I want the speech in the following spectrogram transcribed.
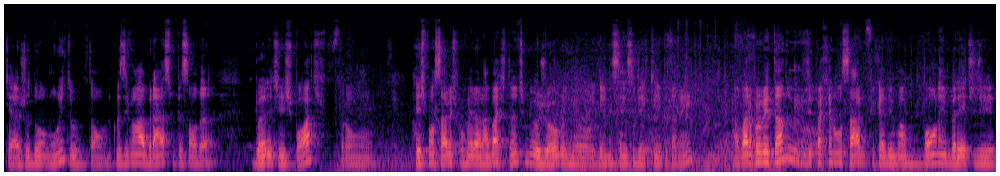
que ajudou muito. Então, inclusive um abraço pro pessoal da Bullet Esportes, foram responsáveis por melhorar bastante meu jogo e meu game sense de equipe também. Agora aproveitando, para quem não sabe, fica ali um bom lembrete de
